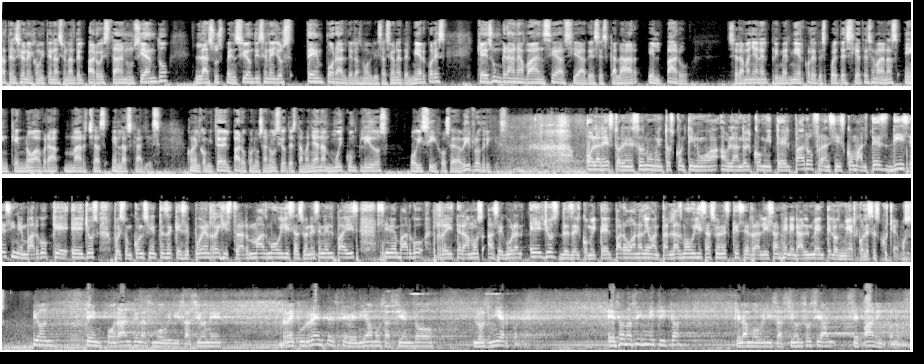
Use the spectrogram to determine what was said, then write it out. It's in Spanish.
Atención, el Comité Nacional del Paro está anunciando la suspensión, dicen ellos, temporal de las movilizaciones del miércoles, que es un gran avance hacia desescalar el paro. Será mañana el primer miércoles después de siete semanas en que no habrá marchas en las calles. Con el Comité del Paro, con los anuncios de esta mañana muy cumplidos, hoy sí, José David Rodríguez. Hola Néstor, en estos momentos continúa hablando el Comité del Paro. Francisco Maltés dice, sin embargo, que ellos pues son conscientes de que se pueden registrar más movilizaciones en el país. Sin embargo, reiteramos, aseguran ellos desde el Comité del Paro van a levantar las movilizaciones que se realizan generalmente los miércoles. Escuchemos. Temporal de las movilizaciones recurrentes que veníamos haciendo los miércoles. Eso no significa que la movilización social se pare en Colombia.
